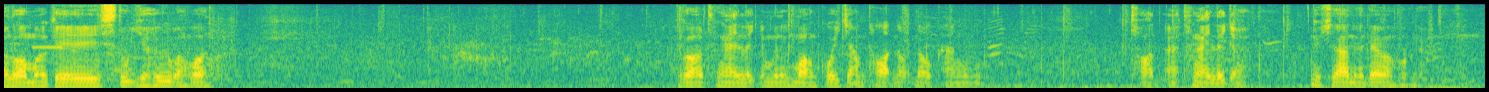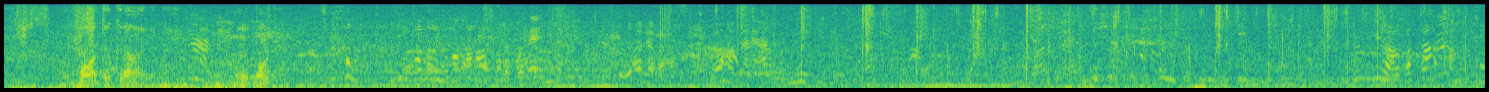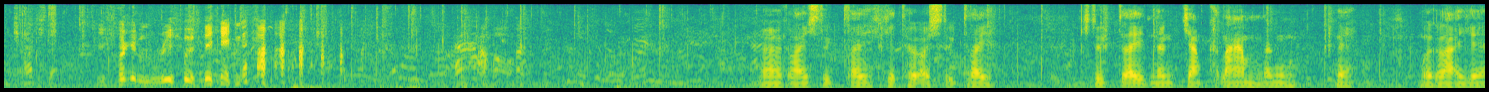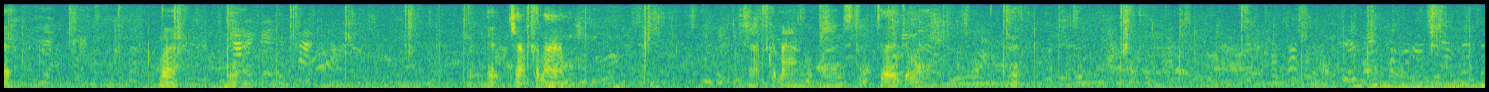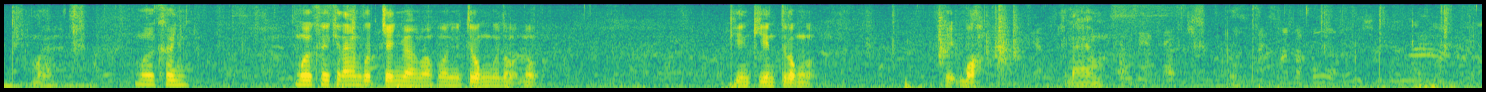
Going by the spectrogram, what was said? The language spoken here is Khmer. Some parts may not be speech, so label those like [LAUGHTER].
ទៅរមមើលគេស្ទូចយឺហឺបងប្អូនរាល់ថ្ងៃលិចមនុស្សមកអង្គុយចាំថតនៅនៅខាងថតអាថ្ងៃលិចអើនេះច្រើនណាស់ដែរបងប្អូនបកទៅក្រោយមើលបក fucking reel it in. អាកន្លែងស្ទូចត្រីគេធ្វើឲ្យស្ទូចត្រីស្ទូចត្រីនឹងចាប់ក្តាមនឹងនេះមើល កន្លែងគេបាទនេះនេះចាប់ក្តាមចាប់ក្តាមក៏បានស្ទូចត្រីក៏បាននេះមើលមើលឃើញមើលឃើញក្តាមរត់ចេញមកបងប្អូនត្រង់នោះនោះគៀងគៀនត្រង់នោះគេបោះក្តាម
